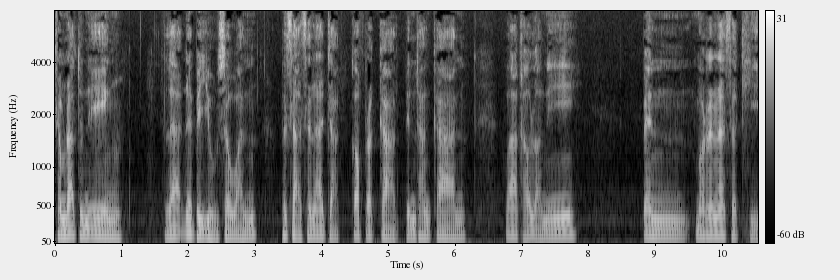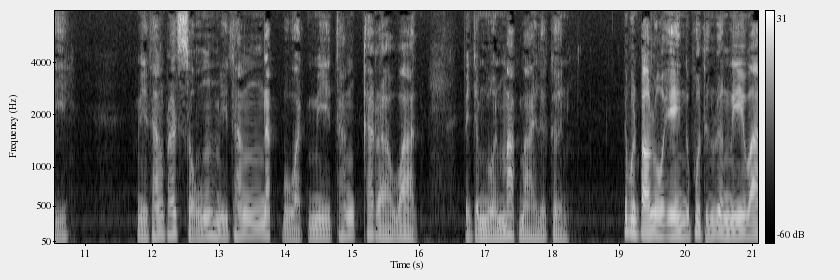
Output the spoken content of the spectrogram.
ชำระตนเอง และได้ไปอยู่สวรรค์พระศาสนาจักรก็ประกาศเป็นทางการ ว่าเขาเหล่านี้เป็นมรณสขี มีทั้งพระสงฆ์มีทั้งนักบวชมีทั้งคราวาสเป็นจำนวนมากมายเหลือเกินนักบุญเปาโลเองก็พูดถึงเรื่องนี้ว่า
